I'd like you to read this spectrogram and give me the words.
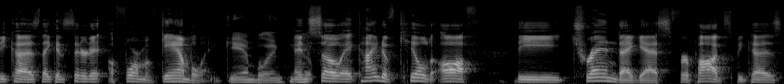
because they considered it a form of gambling. Gambling. And so it kind of killed off the trend, I guess, for Pogs because,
